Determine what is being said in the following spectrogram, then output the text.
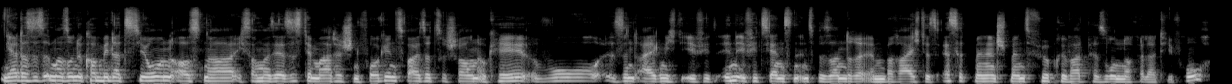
Ja, das ist immer so eine Kombination aus einer, ich sag mal, sehr systematischen Vorgehensweise zu schauen, okay, wo sind eigentlich die Ineffizienzen, insbesondere im Bereich des Asset Managements für Privatpersonen noch relativ hoch?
